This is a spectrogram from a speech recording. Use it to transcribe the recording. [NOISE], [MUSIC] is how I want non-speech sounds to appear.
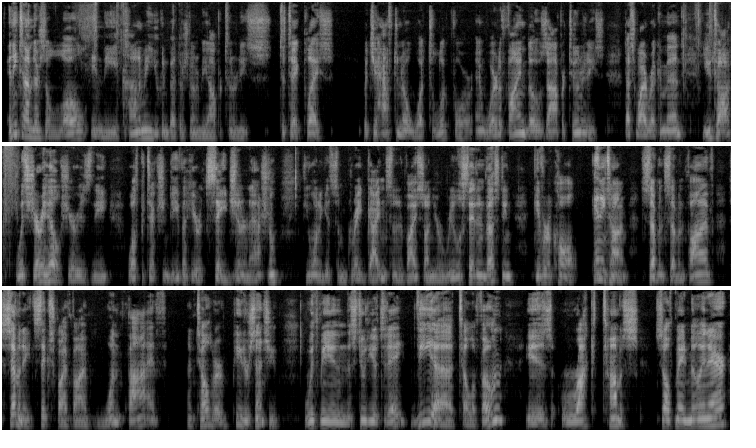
Anytime there's a lull in the economy, you can bet there's going to be opportunities to take place. But you have to know what to look for and where to find those opportunities. That's why I recommend you talk with Cheri Hill. Cheri is the wealth protection diva here at Sage International. If you want to get some great guidance and advice on your real estate investing, give her a call anytime 775 786 5515 and tell her Peter sent you. With me in the studio today via telephone is Rock Thomas, self made millionaire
